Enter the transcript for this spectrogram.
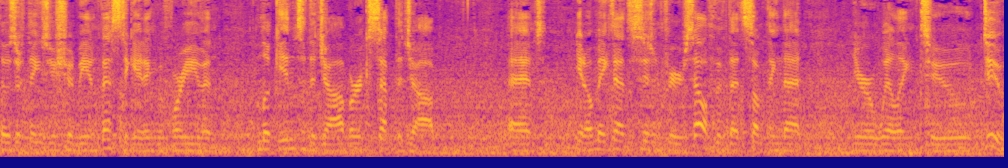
Those are things you should be investigating before you even look into the job or accept the job and you know make that decision for yourself if that's something that you're willing to do.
